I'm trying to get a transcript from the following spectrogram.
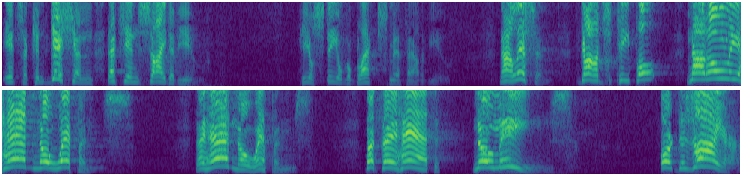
it's a condition that's inside of you he'll steal the blacksmith out of you. Now, listen God's people not only had no weapons, they had no weapons, but they had no means or desire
